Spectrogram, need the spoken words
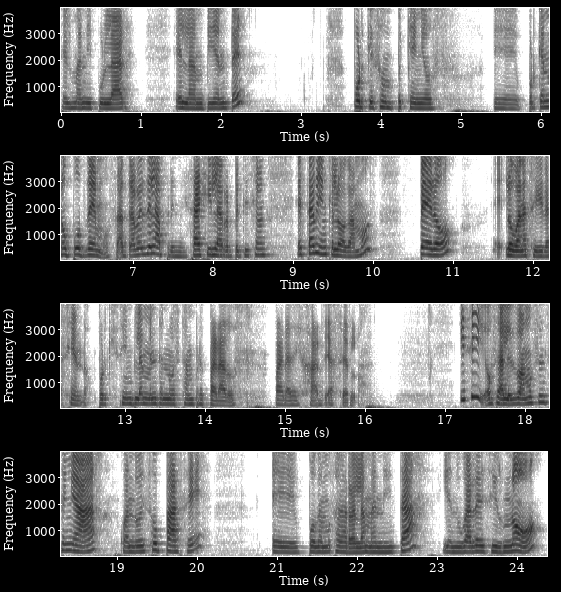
el manipular el ambiente, porque son pequeños eh, porque no podemos, a través del aprendizaje y la repetición, está bien que lo hagamos, pero eh, lo van a seguir haciendo, porque simplemente no están preparados para dejar de hacerlo. Y sí, o sea, les vamos a enseñar, cuando eso pase, eh, podemos agarrar la manita y en lugar de decir no,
